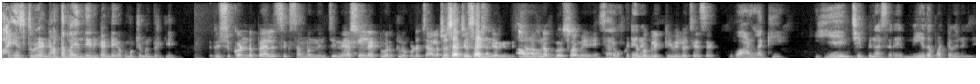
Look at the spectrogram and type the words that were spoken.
భయస్తుడండి అంత భయం దేనికండి ఒక ముఖ్యమంత్రికి? రిషికొండ ప్యాలెస్కి సంబంధించి నేషనల్ నెట్వర్క్లో కూడా చాలా చూసా, పెద్ద చూసా. discussion జరిగింది. అర్నబ్ గోస్వామి సార్ ఒకటే రిపబ్లిక్ టీవీలో చేశాడు. వాళ్ళకి ఏం చెప్పినా సరే మీద పట్టమేనండి.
